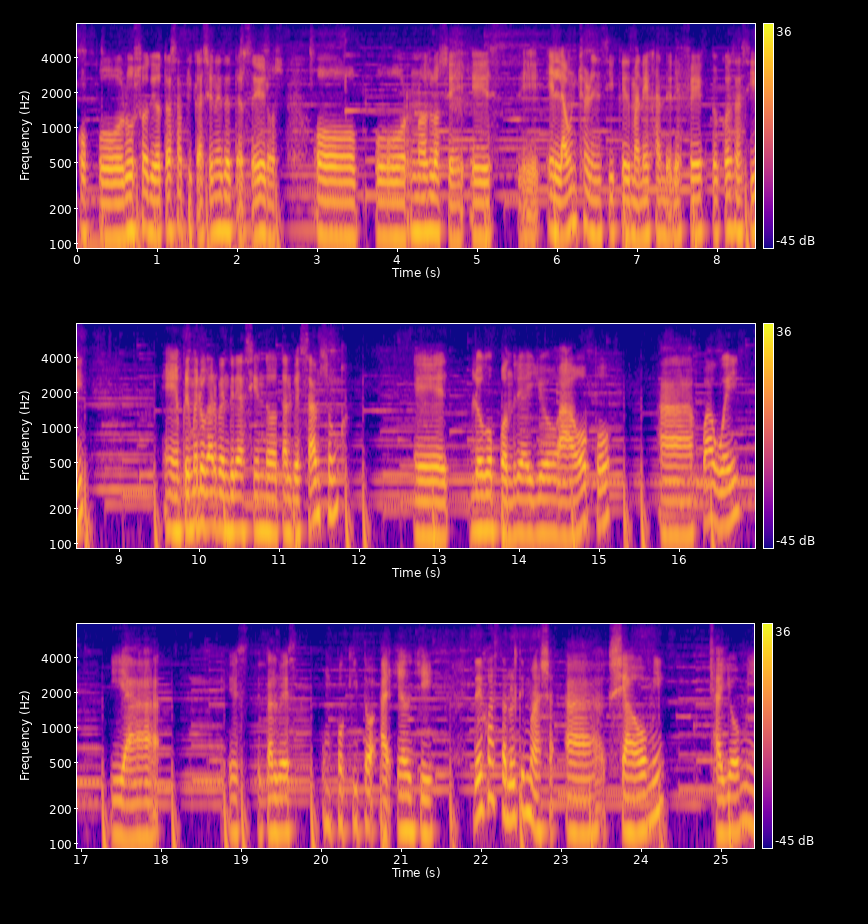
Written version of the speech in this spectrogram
o por uso de otras aplicaciones de terceros o por, no lo sé, este, el launcher en sí que manejan de defecto, cosas así. En primer lugar vendría siendo tal vez Samsung. Eh, luego pondría yo a Oppo, a Huawei y a este, tal vez un poquito a LG. Dejo hasta el último a, Xiaomi, Xiaomi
